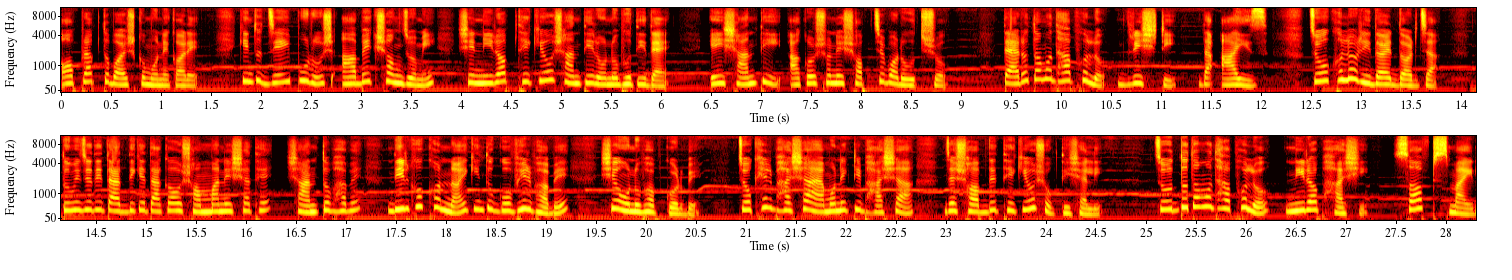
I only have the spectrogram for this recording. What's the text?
অপ্রাপ্তবয়স্ক মনে করে। কিন্তু যেই পুরুষ আবেগ সংযমী, সে নীরব থেকেও শান্তির অনুভূতি দেয়। এই শান্তি আকর্ষণের সবচেয়ে বড় উৎস। তেরোতম ধাপ হল দৃষ্টি দ্য আইজ চোখ হলো হৃদয়ের দরজা। তুমি যদি তার দিকে তাকাও সম্মানের সাথে, শান্তভাবে, দীর্ঘক্ষণ নয় কিন্তু গভীরভাবে, সে অনুভব করবে। চোখের ভাষা এমন একটি ভাষা যা শব্দের থেকেও শক্তিশালী। চোদ্দতম ধাপ হল নীরব হাসি, সফট স্মাইল।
